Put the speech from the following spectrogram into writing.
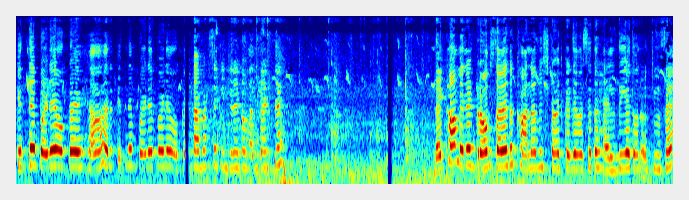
कितने बड़े हो गए यार, कितने बड़े बड़े हो गए। फटाफट से पिंजरे को बंद कर दिया। देखा, मैंने ड्रॉप्स डाले तो खाना भी स्टार्ट कर दिया। वैसे तो हेल्दी है दोनों चूज़े।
